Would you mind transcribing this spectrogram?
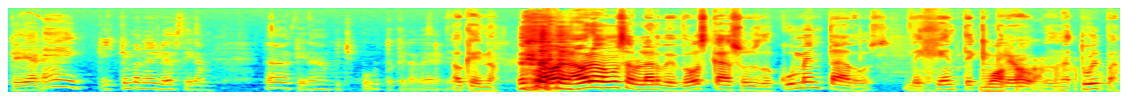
Que digan, ay, ¿y qué manera ayudaste? Digan, no, que un pinche puto, que la verga. Ok, no. Ahora, ahora, vamos a hablar de dos casos documentados de gente que creó una tulpa.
